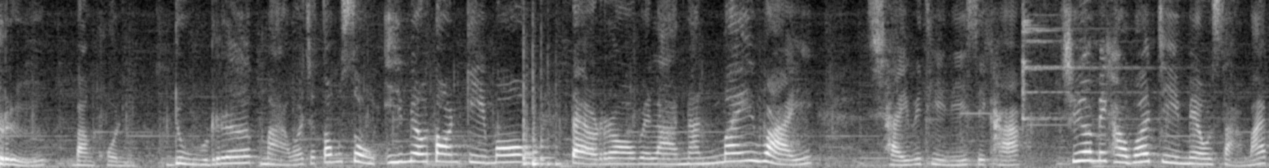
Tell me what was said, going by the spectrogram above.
หรือบางคนดูเลิกมาว่าจะต้องส่งอีเมลตอนกี่โมง แต่รอเวลานั้นไม่ไหว ใช้วิธีนี้สิคะ เชื่อไหมคะว่า Gmail สามารถ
